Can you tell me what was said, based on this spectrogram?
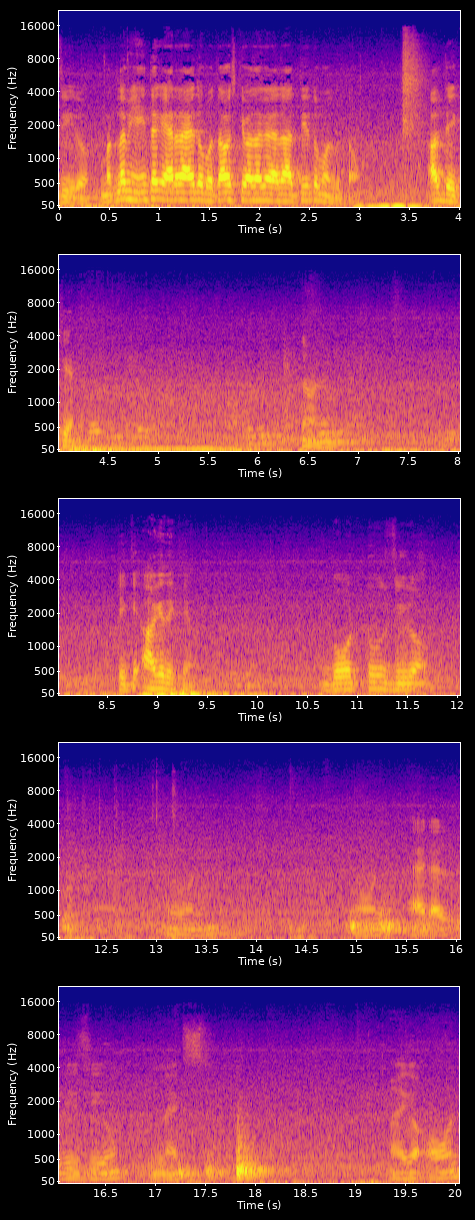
zero मतलब यहीं तक एरर आए तो बताओ उसके बाद अगर एरर आती है तो मैं बताऊँ अब देखिए। ठीक है, आगे देखिए। Go to zero. On error resume next आएगा ऑन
